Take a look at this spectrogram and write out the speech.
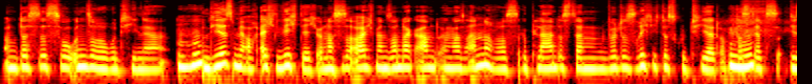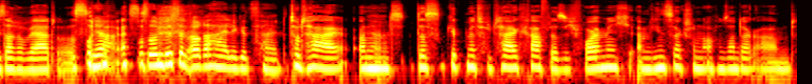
Und das ist so unsere Routine. Mhm. Und die ist mir auch echt wichtig. Und das ist auch echt, wenn Sonntagabend irgendwas anderes geplant ist, dann wird es richtig diskutiert, ob mhm. das jetzt die Sache wert ist. Ja, so ein bisschen eure heilige Zeit. Total. Und ja. das gibt mir total Kraft. Also ich freue mich am Dienstag schon auf den Sonntagabend.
